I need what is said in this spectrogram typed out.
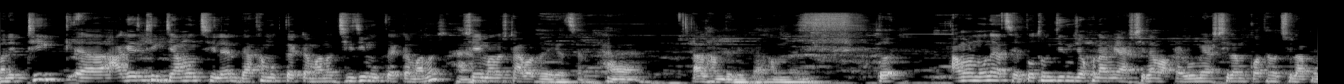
মানে ঠিক আহ, আগে ঠিক যেমন ছিলেন ব্যথা মুক্ত একটা মানুষ ঝিঝি মুক্ত একটা মানুষ। সেই মানুষটা আবার হয়ে গেছেন। হ্যাঁ। আলহামদুলিল্লাহ। আলহামদুলিল্লাহ। তো আমার মনে আছে প্রথম দিন যখন আমি আসছিলাম আপনার রুমে আসছিলাম কথা হচ্ছিল আপনি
